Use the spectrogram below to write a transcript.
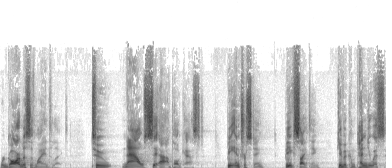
regardless of my intellect, to now sit at a podcast, be interesting, be exciting, give a compendious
